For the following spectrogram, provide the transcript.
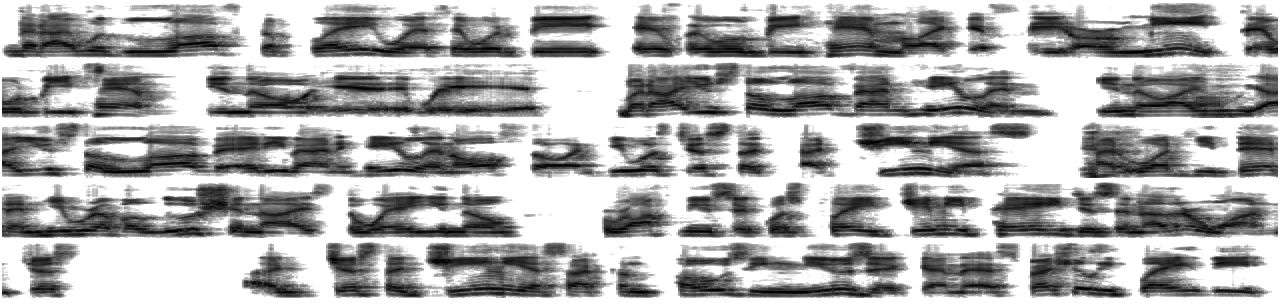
that I would love to play with, it would be it, it would be him. Like if or meet, it would be him. You know, it, it, but I used to love Van Halen. You know, I oh. I used to love Eddie Van Halen also, and he was just a, a genius yeah. at what he did, and he revolutionized the way you know rock music was played. Jimmy Page is another one. Just uh, just a genius at composing music and especially playing the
